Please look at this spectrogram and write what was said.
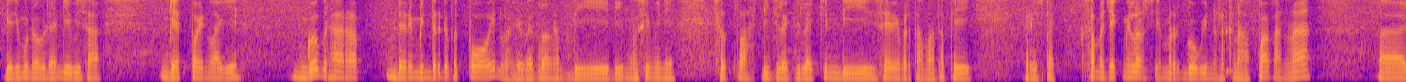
Jadi mudah-mudahan dia bisa get point lagi. Gue berharap dari Minder dapat poin lah hebat banget di di musim ini. Setelah dijelek-jelekin di seri pertama tapi respect sama Jack Miller sih menurut gue winner. Kenapa? Karena eh,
